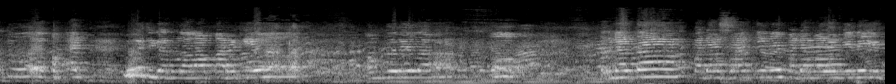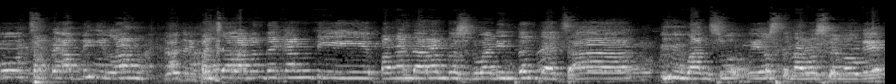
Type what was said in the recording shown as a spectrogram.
aduh emang gue kieu alhamdulillah. Oh ternyata pada saat ini pada malam ini ibu capek abdi hilang. Perjalanan teh kan di Pangandaran terus dua dinten baca bangsu wios tenaroskeun oge.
